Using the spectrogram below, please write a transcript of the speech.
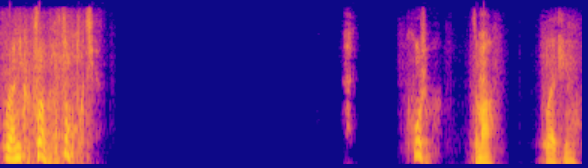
不然你可赚不了这么多钱。哭什么？怎么不爱听啊？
